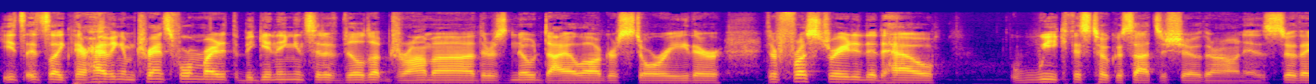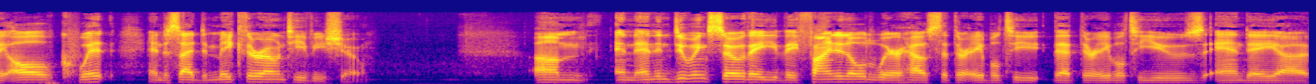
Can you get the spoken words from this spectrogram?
It's, it's like they're having him transform right at the beginning instead of build up drama. There's no dialogue or story. They're they're frustrated at how weak this tokusatsu show they're on is. So they all quit and decide to make their own TV show. Um, and and in doing so, they, they find an old warehouse that they're able to that they're able to use and a uh,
